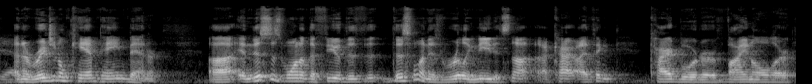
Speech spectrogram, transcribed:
Yeah. An original campaign banner, uh, and this is one of the few. This, this one is really neat. It's not a car, I think cardboard or vinyl or.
